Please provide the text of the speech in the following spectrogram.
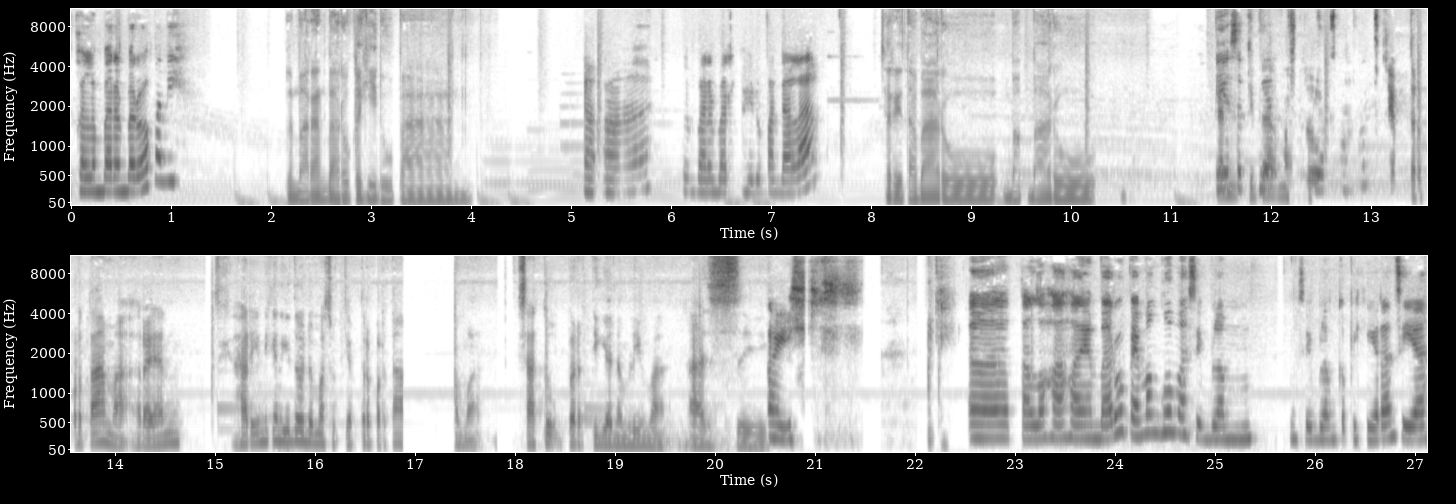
ke lembaran baru apa nih Lembaran baru kehidupan. Heeh, lembaran baru kehidupan dalam Cerita baru, bab baru. kan Iya, kita setiap- masuk tiap tahun chapter pertama Ren hari ini kan kita udah masuk chapter pertama satu per 365 asik. Oh. Eh, kalau hal-hal yang baru memang gue masih belum masih belum kepikiran sih ya.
